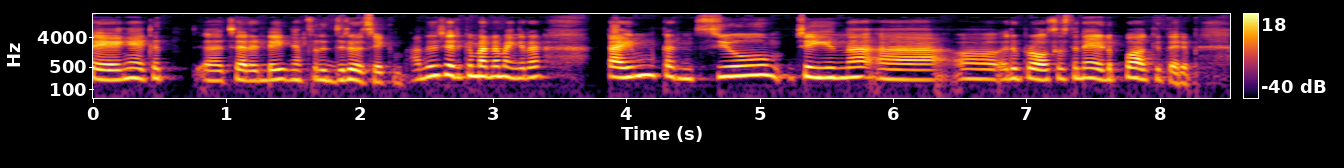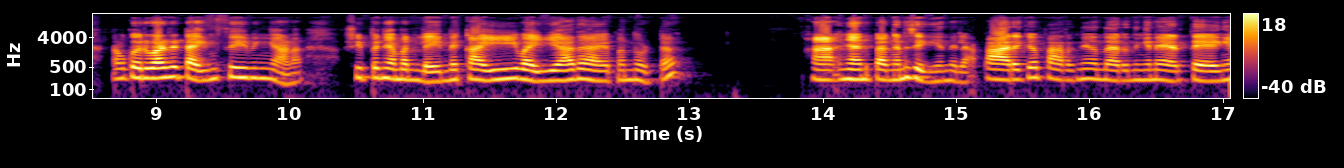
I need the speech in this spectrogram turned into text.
തേങ്ങയൊക്കെ ചിരണ്ടി ഞാൻ ഫ്രിഡ്ജിൽ വെച്ചേക്കും. അത് ശരിക്കും പറഞ്ഞാൽ ഭയങ്കര ടൈം കൺസ്യൂം ചെയ്യുന്ന ഒരു പ്രോസസ്സിനെ എളുപ്പമാക്കി തരും. നമുക്ക് ഒരുപാട് ടൈം സേവിങ് ആണ് പക്ഷെ ഇപ്പം ഞാൻ പറഞ്ഞില്ലേ എന്റെ കൈ വയ്യാതെ ആയപ്പം തൊട്ട് ഞാനിപ്പോൾ അങ്ങനെ ചെയ്യുന്നില്ല. അപ്പോൾ ആരൊക്കെ പറഞ്ഞു തന്നായിരുന്നു ഇങ്ങനെ തേങ്ങ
